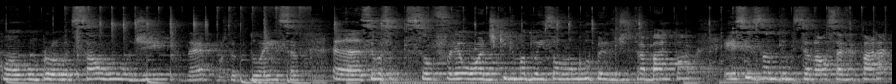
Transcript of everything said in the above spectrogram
com algum problema de saúde, né? Portanto, doença. Uh, se você sofreu ou adquiriu uma doença ao longo do período de trabalho. Então, esse exame demissional serve para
